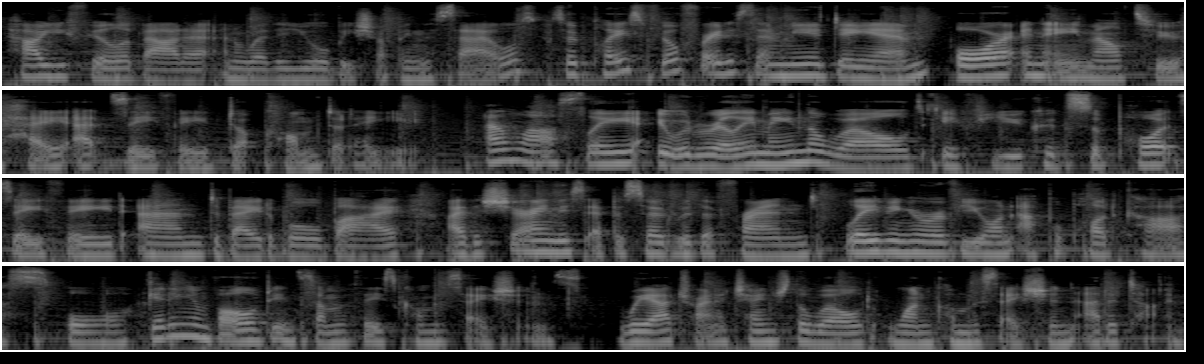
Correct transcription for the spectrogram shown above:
how you feel about it, and whether you will be shopping the sales. So please feel free to send me a DM or an email to hey at zfeed.com.au. And lastly, it would really mean the world if you could support ZFeed and Debatable by either sharing this episode with a friend, leaving a review on Apple Podcasts, or getting involved in some of these conversations. We are trying to change the world one conversation at a time.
